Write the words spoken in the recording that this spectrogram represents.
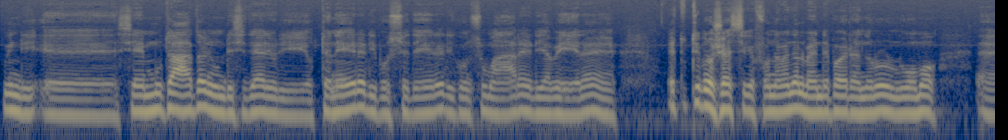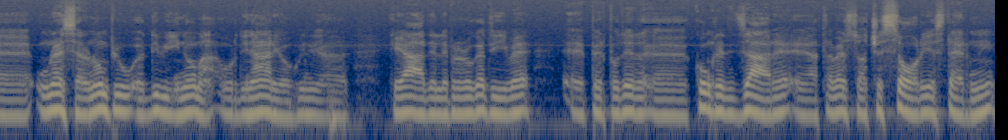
Quindi eh, si è mutato in un desiderio di ottenere, di possedere, di consumare, di avere e tutti i processi che fondamentalmente poi rendono l'uomo eh, un essere non più divino ma ordinario, quindi che ha delle prerogative per poter concretizzare attraverso accessori esterni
